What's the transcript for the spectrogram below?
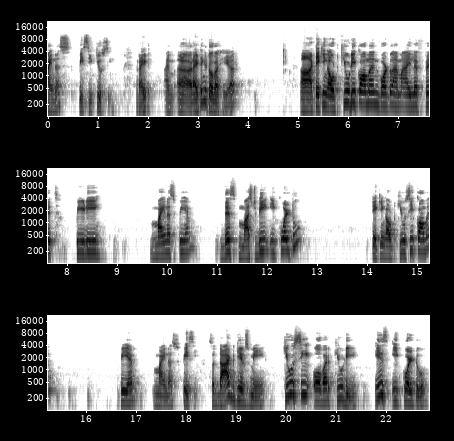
minus PCQC, right? I'm uh, writing it over here. Uh, taking out QD common, what do am I left with? PD minus PM. This must be equal to taking out QC common, PM minus PC. So that gives me QC over QD is equal to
